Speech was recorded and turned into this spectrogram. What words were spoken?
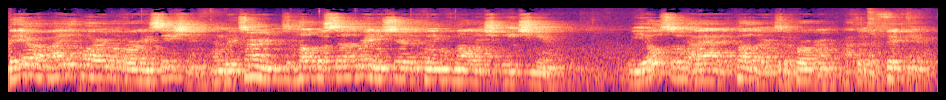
They are a vital part of our organization and return to help us celebrate and share the flame of knowledge each year. We also have added color to the program after the fifth year.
